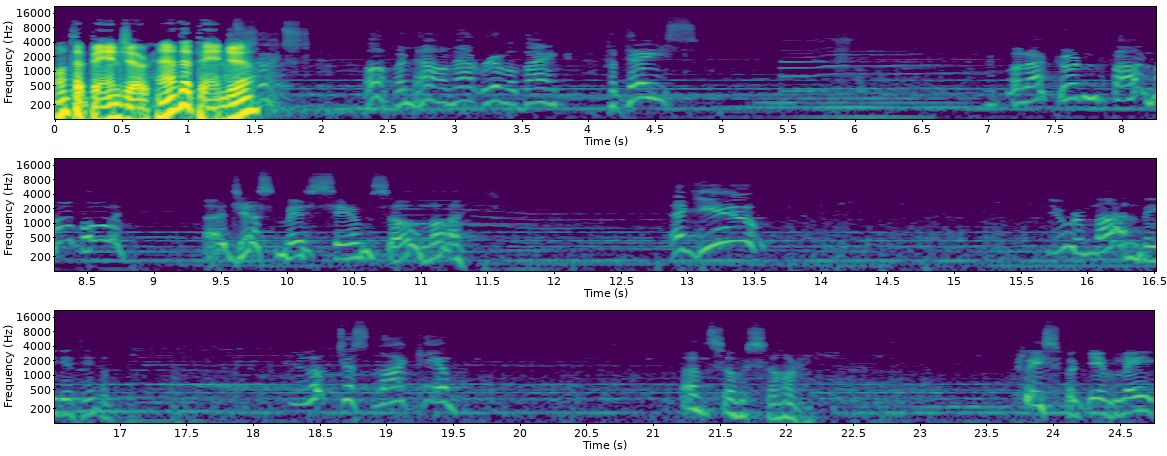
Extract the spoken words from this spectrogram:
I want that banjo. Can I have that banjo? Up and down that riverbank for days. But I couldn't find my boy. I just miss him so much. And you! You remind me of him. You look just like him. I'm so sorry. Please forgive me.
